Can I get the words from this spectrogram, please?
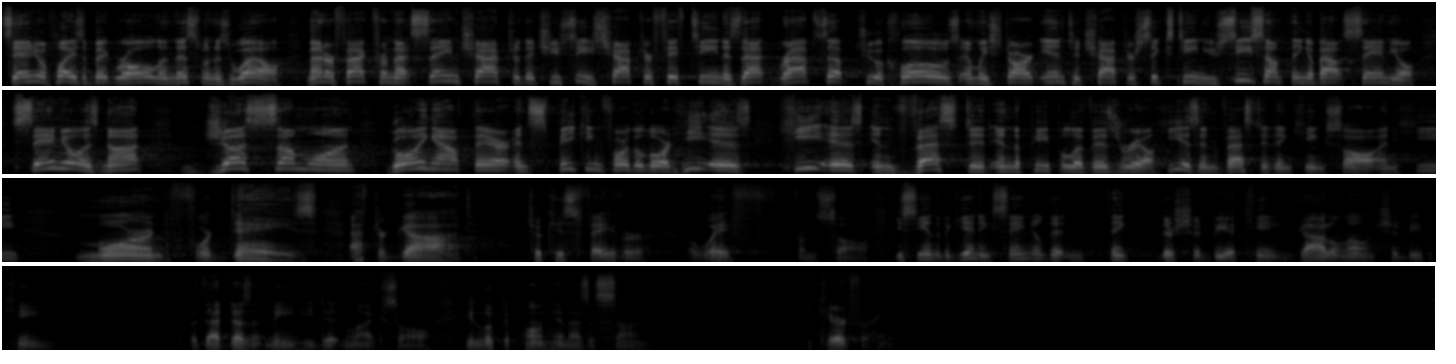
Samuel plays a big role in this one as well. Matter of fact, from that same chapter that you see, chapter 15, as that wraps up to a close and we start into chapter 16, you see something about Samuel. Samuel is not just someone going out there and speaking for the Lord. He is, he is invested in the people of Israel. He is invested in King Saul, and he mourned for days after God took his favor away from Saul. You see, in the beginning, Samuel didn't think there should be a king, God alone should be the king. But that doesn't mean he didn't like Saul. He looked upon him as a son, he cared for him.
